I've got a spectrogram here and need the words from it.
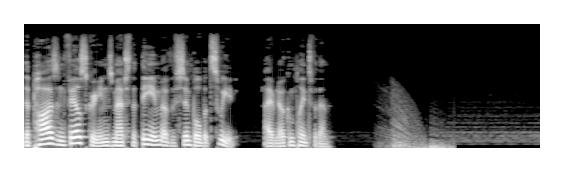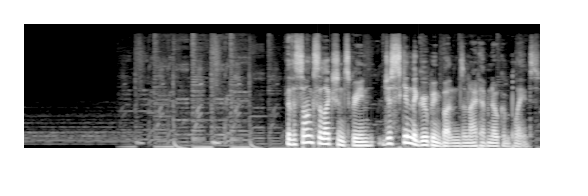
The pause and fail screens match the theme of the simple but sweet. I have no complaints for them. For the song selection screen, just skin the grouping buttons and I'd have no complaints.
